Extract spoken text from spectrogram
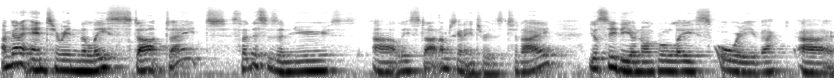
I'm going to enter in the lease start date. So this is a new uh, lease start. I'm just going to enter it as today. You'll see the inaugural lease already uh,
